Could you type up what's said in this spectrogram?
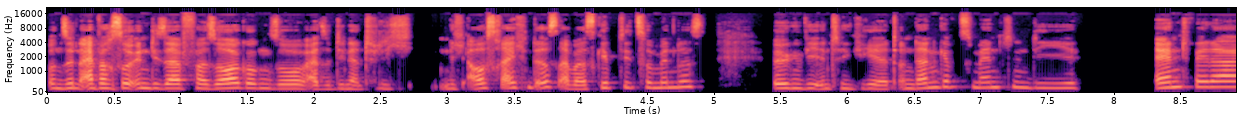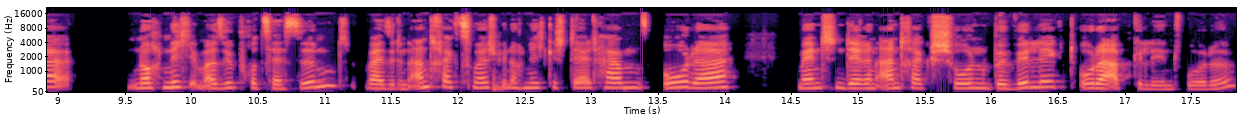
und sind einfach so in dieser Versorgung so, also die natürlich nicht ausreichend ist, aber es gibt sie zumindest, irgendwie integriert. Und dann gibt es Menschen, die entweder noch nicht im Asylprozess sind, weil sie den Antrag zum Beispiel noch nicht gestellt haben, oder Menschen, deren Antrag schon bewilligt oder abgelehnt wurde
